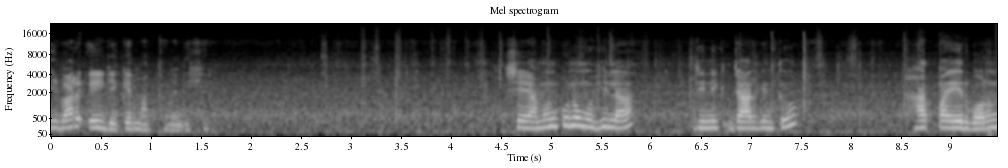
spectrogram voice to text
এইবার এই ডেকের মাধ্যমে দেখি। সে এমন কোনো মহিলা যিনি, যার কিন্তু হাত পায়ের গরম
